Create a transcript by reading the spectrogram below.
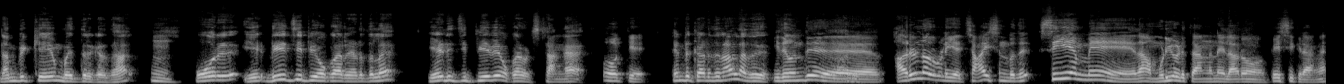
நம்பிக்கையும் வைத்திருக்கிறதா. ஒரு டிஜிபி உட்கார இடத்துல ஏடிஜிபியவே உட்கார வச்சுட்டாங்க. ஓகே. என்று கருதினால் அது இது வந்து அருண் அவருடைய சாய்ஸ் என்பது சிஎம்ஏ தான் முடிவெடுத்தாங்கன்னு எல்லாரும் பேசிக்கிறாங்க.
